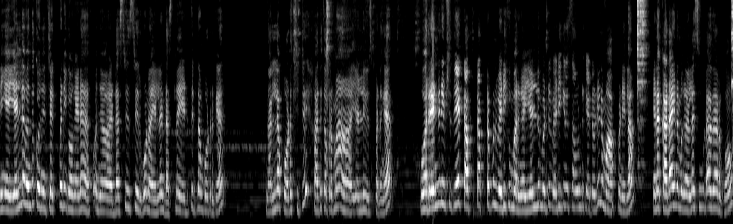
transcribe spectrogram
நீங்கள் எள்ளை வந்து கொஞ்சம் செக் பண்ணிக்கோங்க. ஏன்னா கொஞ்சம் டஸ்ட் டஸ்ட் இருக்கும். நான் எல்லாம் டஸ்ட்டில் எடுத்துகிட்டு தான் போட்டிருக்கேன். நல்லா புடச்சிட்டு அதுக்கப்புறமா எள்ளு யூஸ் பண்ணுங்கள் ஒரு ரெண்டு நிமிஷத்துலேயே டப் டப் டப்னு வெடிக்கும் பாருங்க. எள்ளு மட்டும் வெடிக்கிற சவுண்டு கேட்டோடனே நம்ம ஆஃப் பண்ணிடலாம். ஏன்னா கடாய் நமக்கு நல்லா சூடாக தான் இருக்கும்.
